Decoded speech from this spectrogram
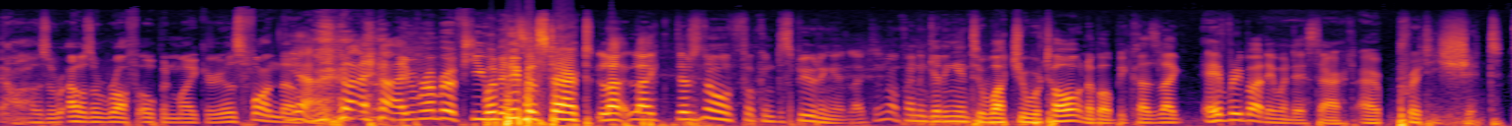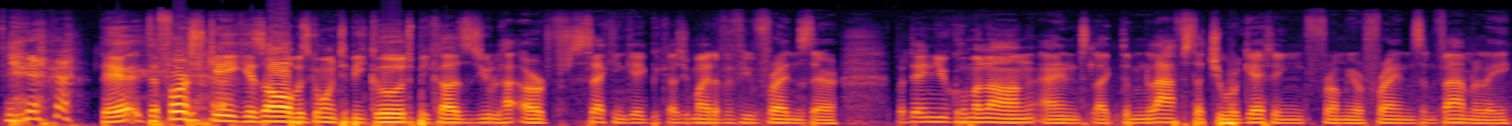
oh, I was a, I was a rough open micer. It was fun though. Yeah. I, remember a few. when people start like, like there's no fucking disputing it like there's no point in getting into what you were talking about because like everybody when they start are pretty shit yeah, they, the first gig is always going to be good because you'll ha- or second gig because you might have a few friends there but then you come along and like the laughs that you were getting from your friends and family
